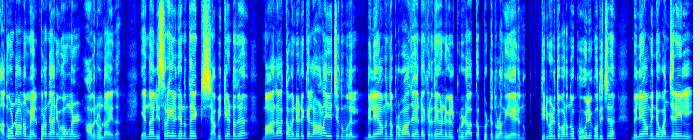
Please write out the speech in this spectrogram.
അതുകൊണ്ടാണ് മേൽപ്പറഞ്ഞ അനുഭവങ്ങൾ അവനുണ്ടായത്. എന്നാൽ ഇസ്രയേൽ ജനത്തെ ശപിക്കേണ്ടതിന് ബാലാക്ക് അവന്റെ അടുക്കൽ ആളയച്ചതു മുതൽ ബിലയാം എന്ന പ്രവാചകന്റെ ഹൃദയകണ്ണുകൾ കുരുടാക്കപ്പെട്ടു തുടങ്ങുകയായിരുന്നു. തിരുവെടുത്ത് പറഞ്ഞു കൂലി കൊതിച്ച് ബിലയാമിന്റെ വഞ്ചനയിൽ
